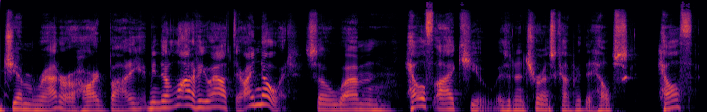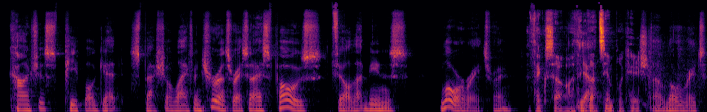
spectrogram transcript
gym rat or a hard body. I mean, there are a lot of you out there. I know it. So um, Health IQ is an insurance company that helps health conscious people get special life insurance rates. And I suppose, Phil, that means lower rates, right? I think so. I think yeah. that's the implication. Uh, lower rates.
